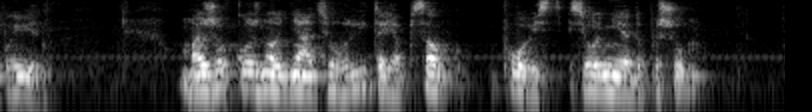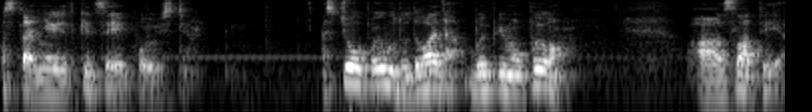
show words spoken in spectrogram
привіт! Майже кожного дня цього літа я писав повість. Сьогодні я допишу останні рядки цієї повісті. З цього приводу давайте вип'ємо пиво. А з Латвії.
